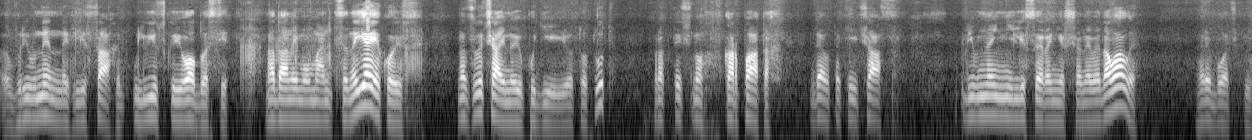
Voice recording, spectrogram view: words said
в рівнинних лісах у Львівської області на даний момент це не є якоюсь надзвичайною подією, то тут практично в Карпатах, де в такий час рівнинні ліси раніше не видавали грибочків,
